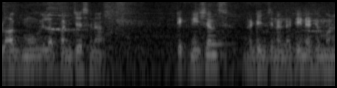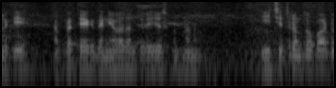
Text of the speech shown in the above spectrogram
బ్లాగ్ మూవీలో పనిచేసిన టెక్నీషియన్స్ నటించిన నటీనటిమణులకి నా ప్రత్యేక ధన్యవాదాలు తెలియజేసుకుంటున్నాను. ఈ చిత్రంతో పాటు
